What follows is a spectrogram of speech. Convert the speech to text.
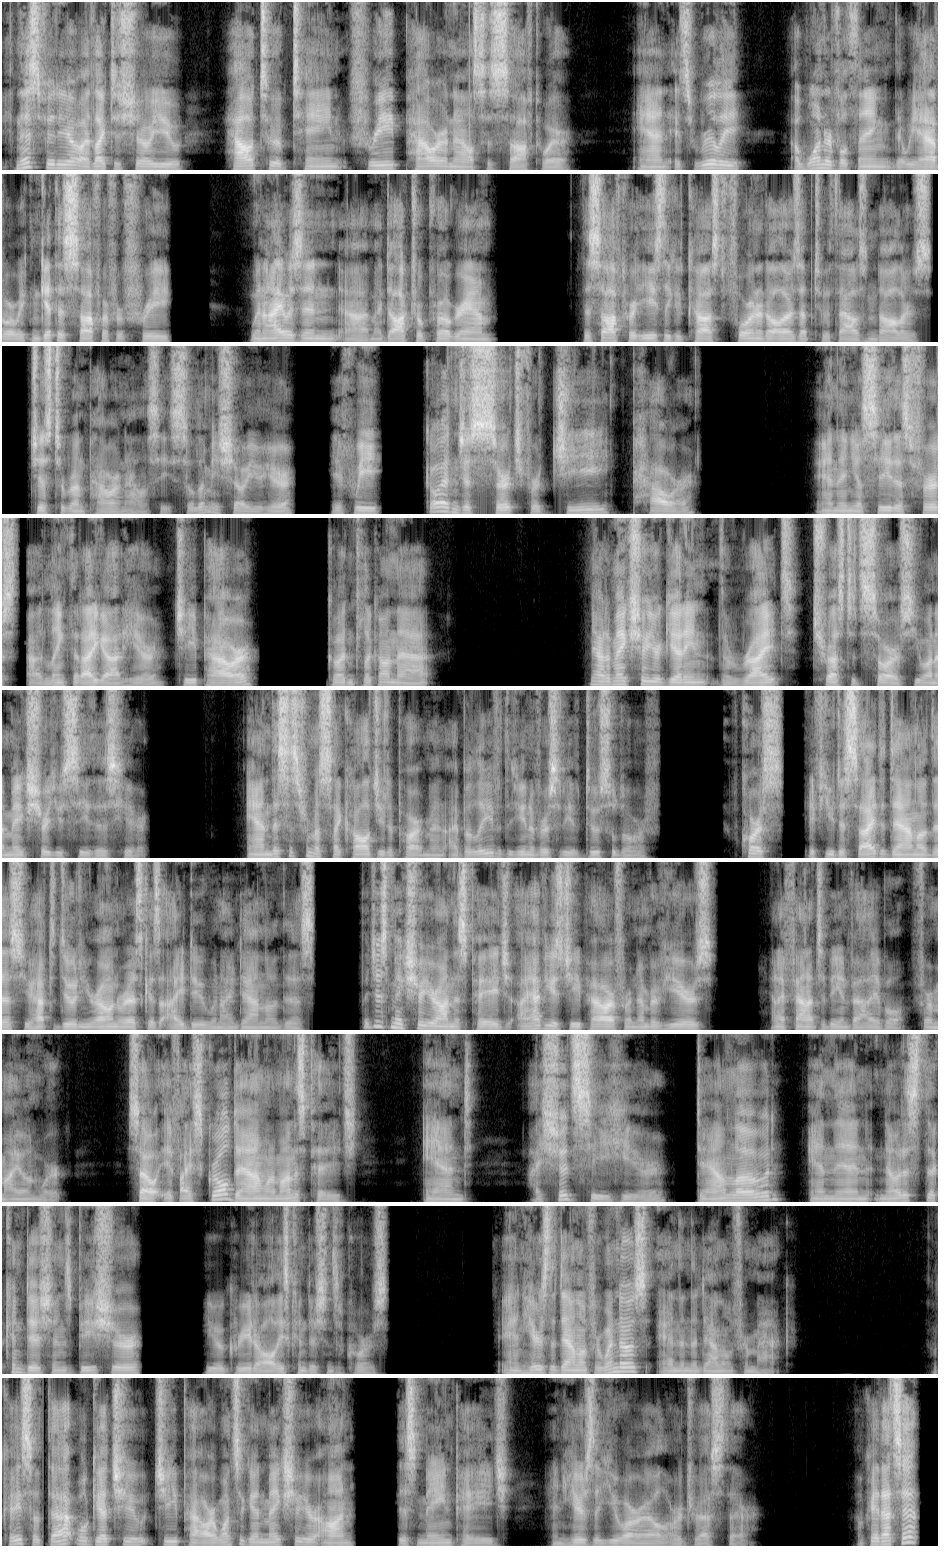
In this video, I'd like to show you how to obtain free power analysis software. And it's really a wonderful thing that we have where we can get this software for free. When I was in uh, my doctoral program, the software easily could cost $400 up to $1,000 just to run power analyses. So let me show you here. If we go ahead and just search for G Power, and then you'll see this first uh, link that I got here, G Power. Go ahead and click on that. Now to make sure you're getting the right trusted source, you want to make sure you see this here. And this is from a psychology department, I believe at the University of Dusseldorf. Of course, if you decide to download this, you have to do it at your own risk, as I do when I download this. But just make sure you're on this page. I have used G-Power for a number of years and I found it to be invaluable for my own work. So if I scroll down when I'm on this page, and I should see here download, and then notice the conditions. Be sure you agree to all these conditions, of course. And here's the download for Windows, and then the download for Mac. Okay, so that will get you G-Power. Once again, make sure you're on this main page, and here's the URL or address there. Okay, that's it.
